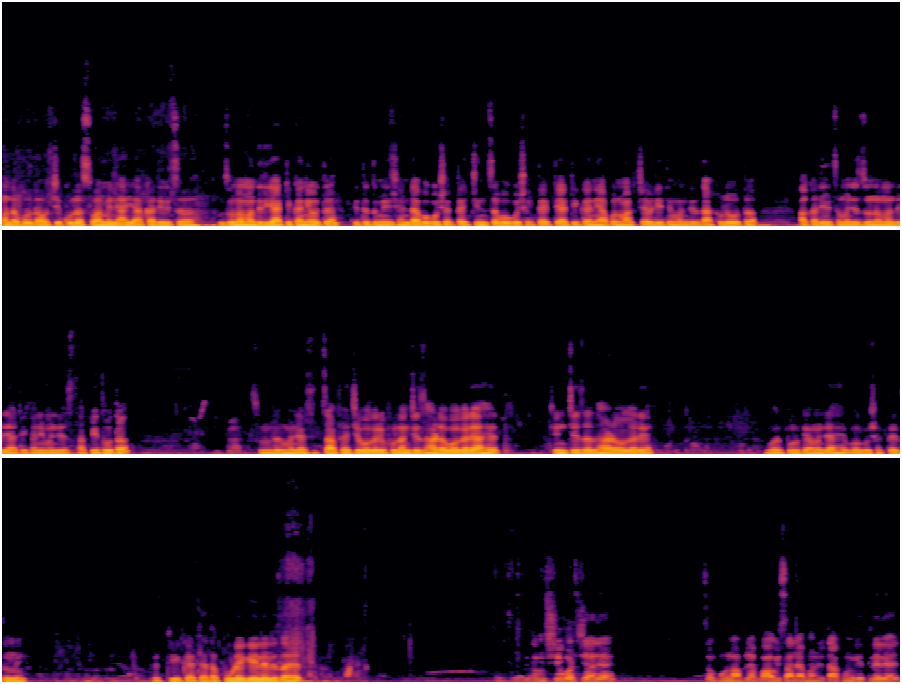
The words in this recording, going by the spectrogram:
पंढरपूर गावची कुलस्वामिनी आई अकादेवीचं जुनं मंदिर या ठिकाणी होतं. तिथे तुम्ही झेंडा बघू शकताय चिंच बघू शकताय. त्या ठिकाणी आपण मागच्या वेळी इथे मंदिर दाखवलं होतं. अकादेवीचं म्हणजे जुनं मंदिर या ठिकाणी म्हणजे स्थापित होतं. सुंदर म्हणजे अशी चाफ्याची वगैरे फुलांची झाडं वगैरे आहेत. चिंचेचं झाड वगैरे भरपूर काय म्हणजे आहे बघू शकताय तुम्ही. तर ठीक आहे ते आता पुढे गेलेलेच आहेत. एकदम शेवटचे आले आहे. संपूर्ण आपल्या बावीस आल्या आपण टाकून घेतलेल्या आहेत.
